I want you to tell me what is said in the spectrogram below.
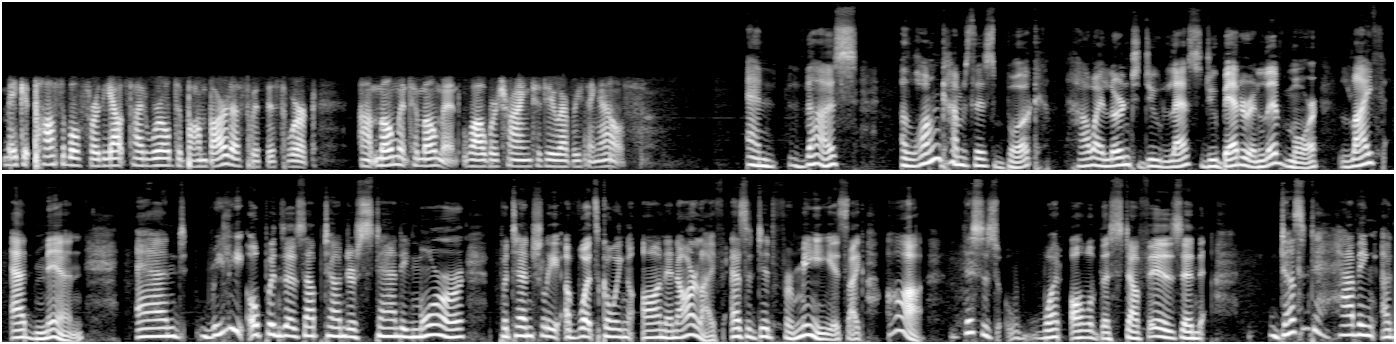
make it possible for the outside world to bombard us with this work uh, moment to moment while we're trying to do everything else. And thus, along comes this book, How I Learned to Do Less, Do Better, and Live More Life Admin. And really opens us up to understanding more potentially of what's going on in our life, as it did for me. It's like, ah, this is what all of this stuff is. And doesn't having a,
